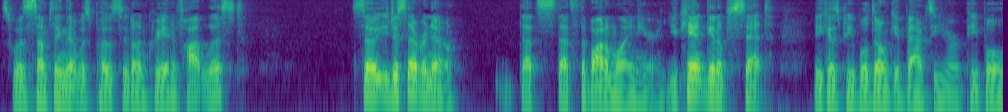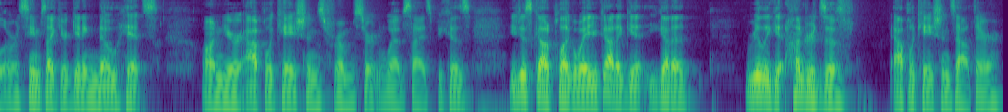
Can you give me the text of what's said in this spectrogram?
This was something that was posted on Creative Hot List. So you just never know. That's that's the bottom line here. You can't get upset because people don't get back to you or people or it seems like you're getting no hits on your applications from certain websites because you just got to plug away. You got to get you got to really get hundreds of applications out there,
